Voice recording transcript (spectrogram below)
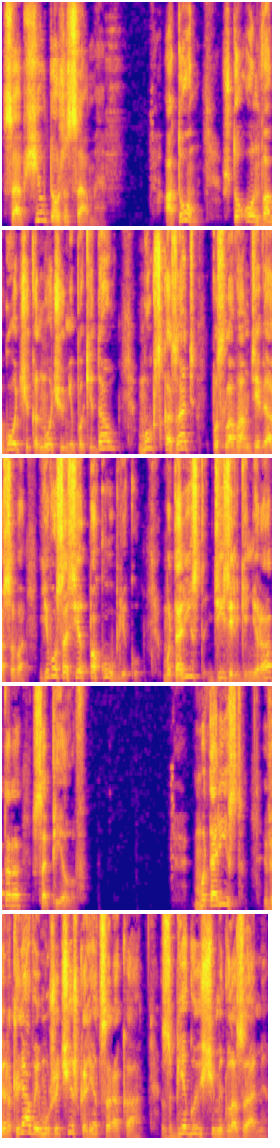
сообщил то же самое. О том, что он вагончика ночью не покидал, мог сказать, по словам Девясова, его сосед по кубрику, моторист дизель-генератора Сапелов. Моторист, вертлявый мужичишка лет сорока, с бегающими глазами,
